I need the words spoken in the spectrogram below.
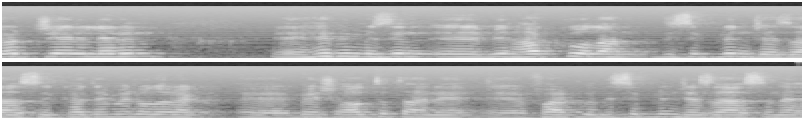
4 C'lilerin e, hepimizin e, bir hakkı olan disiplin cezası kademeli olarak e, 5-6 tane e, farklı disiplin cezasını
